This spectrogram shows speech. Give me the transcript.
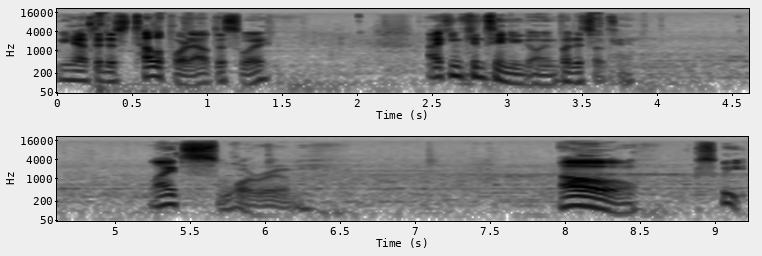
You have to just teleport out this way. I can continue going, but it's okay. Lights, war room. Oh, sweet.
